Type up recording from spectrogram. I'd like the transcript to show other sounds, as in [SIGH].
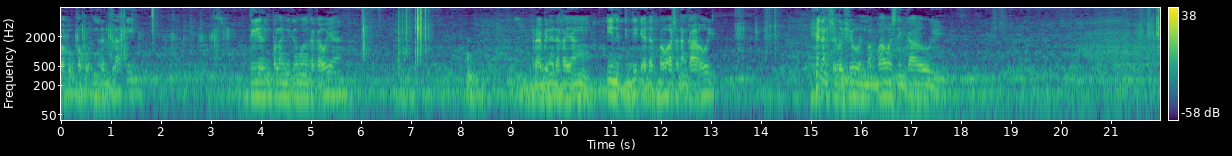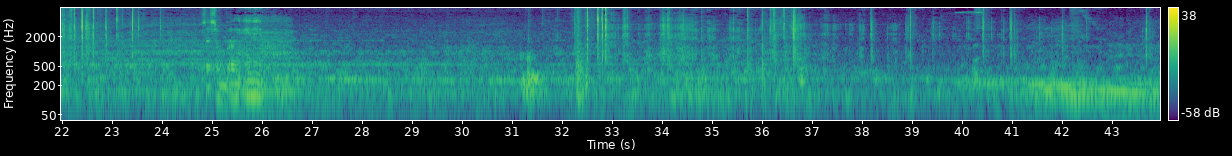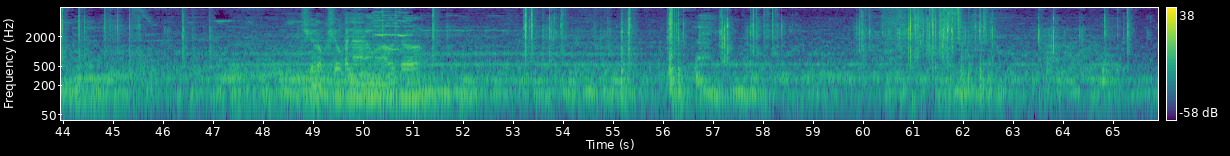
papo-papo ng red blocking. Clearing pala ni kang mga kakawayan. Grabe na da kaya ang init hindi kaya dat bawasan ang kahoy. [LAUGHS] Yan ang solusyon, magbawas ng kahoy. Sa sobrang init. Sure ka na ang mga auto.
